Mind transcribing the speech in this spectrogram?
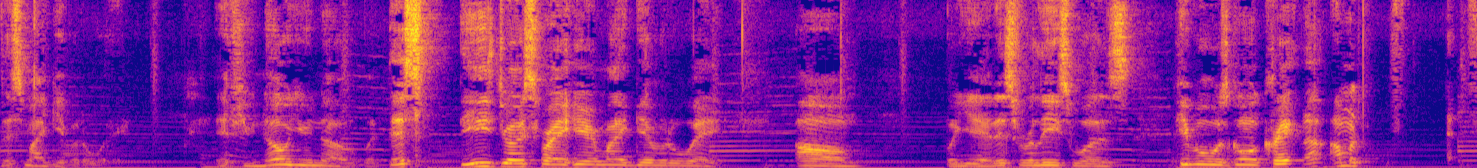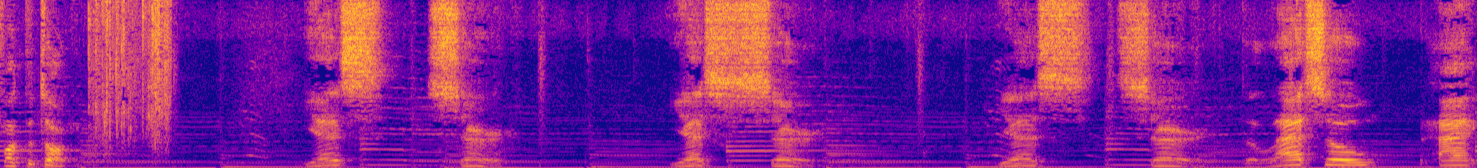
this might give it away. If you know, you know. But this, these joints right here might give it away. Um, but yeah, this release was people was going crazy. I'm a fuck the talking. Yes, sir. Yes, sir. Yes, sir. The Lasso pack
